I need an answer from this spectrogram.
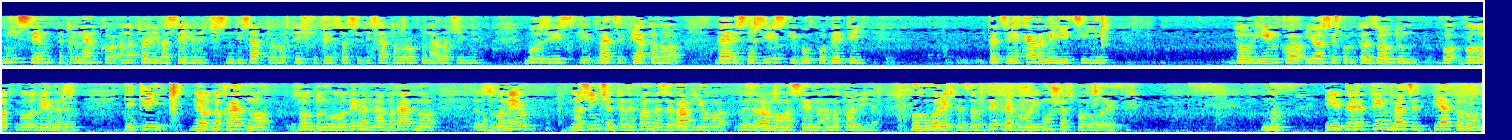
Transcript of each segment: Мій син Петроненко Анатолій Васильович 70-го, 1970 року народження. Був звірський 25 вересня звірський був побитий працівниками міліції Довгінко Йосипом та Зовдун Володимиром, який неоднократно Зовдун Володимир неоднократно дзвонив на жінчин телефон, визивав його, визивав мого сина Анатолія поговорити. Завжди треба було йому щось поговорити. Ну. І перед тим 25-го,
